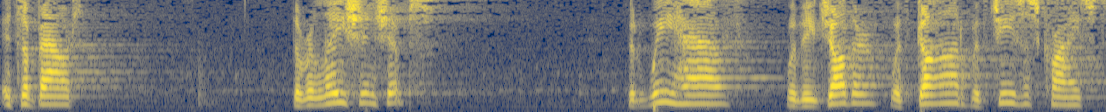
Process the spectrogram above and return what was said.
It's about the relationships that we have with each other, with God, with Jesus Christ,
